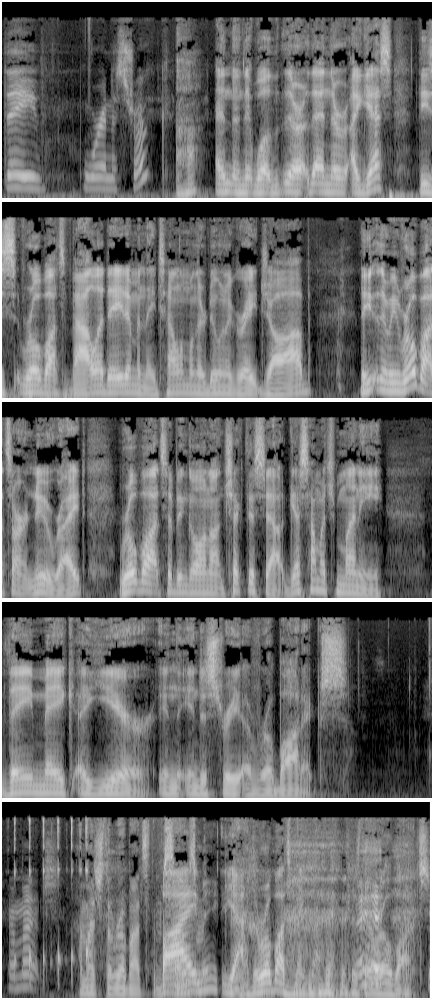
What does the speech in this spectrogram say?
they were in a stroke. Uh-huh. And then, they, well, they're, and they're, I guess these robots validate them and they tell them when they're doing a great job. I mean, robots aren't new, right? Robots have been going on. Check this out. Guess how much money they make a year in the industry of robotics? How much? How much the robots themselves Five, make? yeah, the robots make nothing because they're robots.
